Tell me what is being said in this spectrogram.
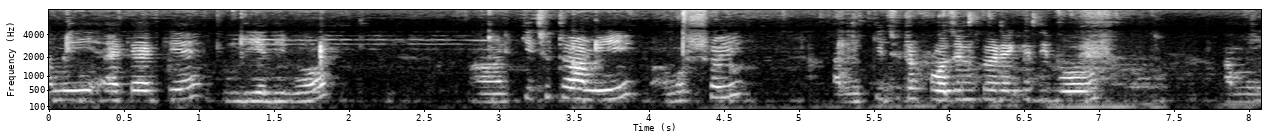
আমি একে একে দিয়ে দিব। কিছুটা আমি অবশ্যই আমি কিছুটা ফ্রোজেন করে রেখে দিব। আমি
